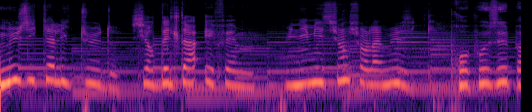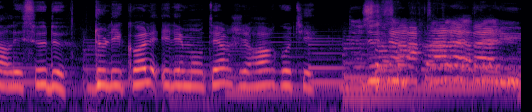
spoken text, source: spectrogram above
Musicalitude sur Delta FM, une émission sur la musique. Proposé par les CE2 de l'école élémentaire Gérard Gauthier. De Saint-Martin-la-Palue.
